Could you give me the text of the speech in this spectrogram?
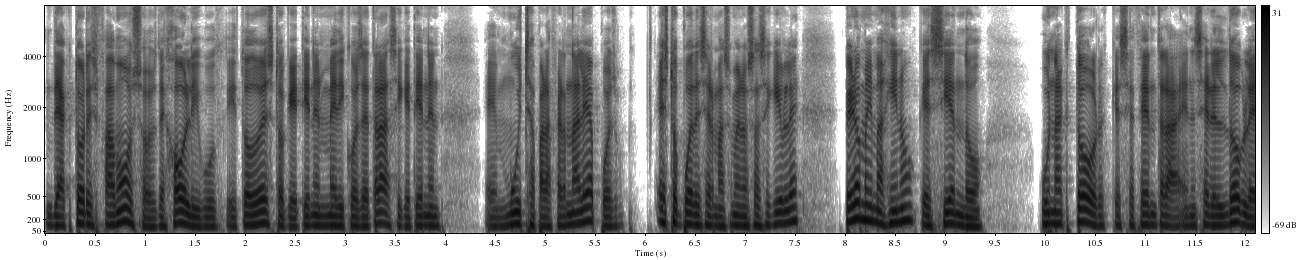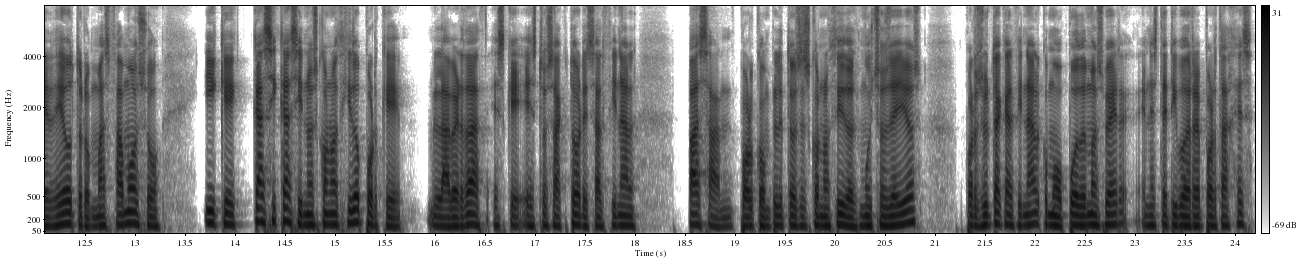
de actores famosos de Hollywood y todo esto que tienen médicos detrás y que tienen eh, mucha parafernalia, pues esto puede ser más o menos asequible, pero me imagino que siendo un actor que se centra en ser el doble de otro más famoso y que casi casi no es conocido porque la verdad es que estos actores al final pasan por completos desconocidos, muchos de ellos, pues resulta que al final, como podemos ver en este tipo de reportajes,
